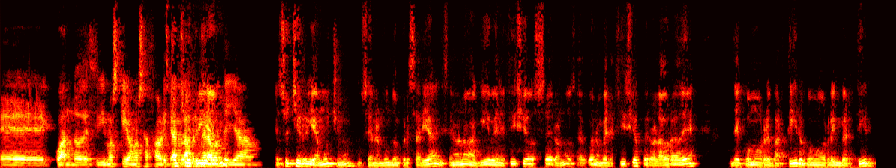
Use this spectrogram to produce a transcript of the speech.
eh, cuando decidimos que íbamos a fabricar la primera botella. Eso chirría mucho, ¿no? O sea, en el mundo empresarial dicen, no, no, aquí beneficios cero, ¿no? O sea, bueno, beneficios, pero a la hora de, de cómo repartir o cómo reinvertir,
